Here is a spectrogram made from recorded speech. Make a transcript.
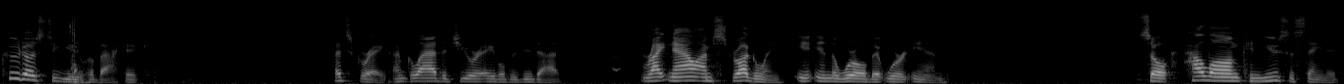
kudos to you, Habakkuk. That's great. I'm glad that you are able to do that. Right now, I'm struggling in, in the world that we're in. So, how long can you sustain it?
